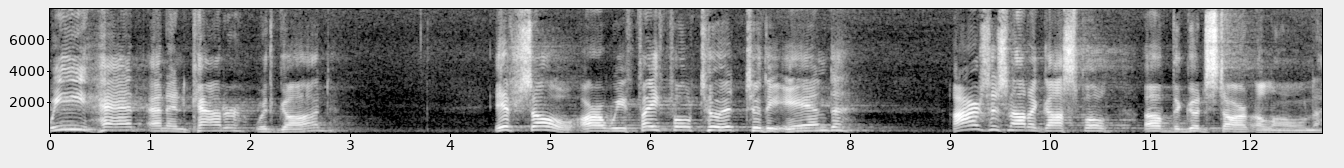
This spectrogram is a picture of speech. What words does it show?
we had an encounter with God? If so, are we faithful to it to the end? Ours is not a gospel of the good start alone.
